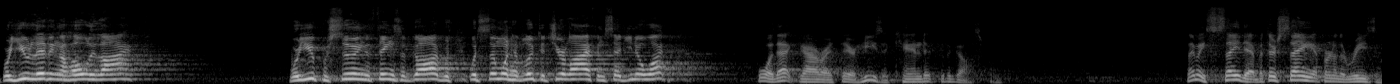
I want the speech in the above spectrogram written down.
Were you living a holy life? Were you pursuing the things of God? Would, someone have looked at your life and said, you know what? Boy, that guy right there, he's a candidate for the gospel. They may say that, but they're saying it for another reason.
